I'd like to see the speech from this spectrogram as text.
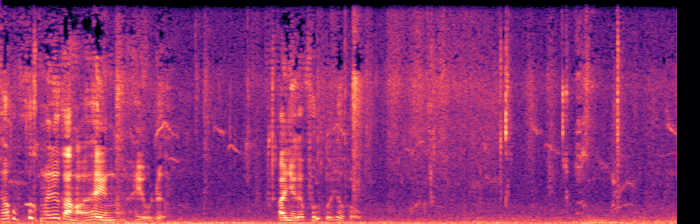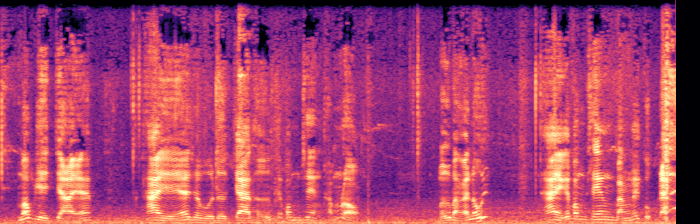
số phước mấy đứa con họ hiền hiểu được. Coi như cái phước của sư phụ. Mốt về trời á hai về sư phụ được cha thưởng cái bông sen khổng lồ bự bằng cái núi hai cái bông sen bằng cái cục đá.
